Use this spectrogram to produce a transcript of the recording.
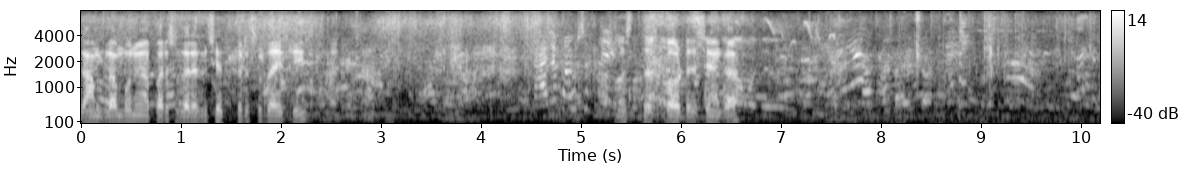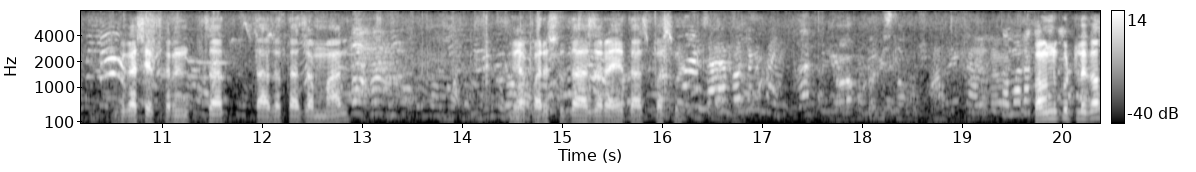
लांब लांबून व्यापारी सुद्धा आले शेतकरी सुद्धा येते मस्त पावट्याच्या शेंगा. बघा शेतकऱ्यांचा ताजा ताजा माल. व्यापारी सुद्धा हजर आहेत आजपासून. पाहून कुठलं गाव?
